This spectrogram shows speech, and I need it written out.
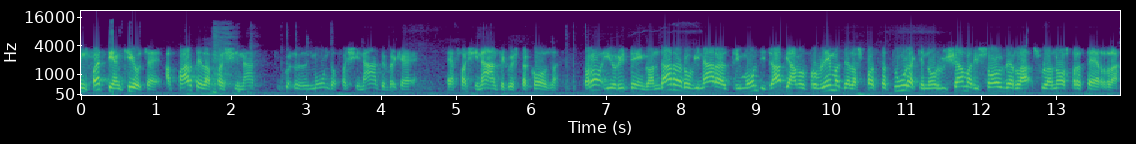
Infatti anch'io, cioè, a parte il mondo affascinante, perché è affascinante questa cosa, però io ritengo andare a rovinare altri mondi, già abbiamo il problema della spazzatura che non riusciamo a risolverla sulla nostra terra,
